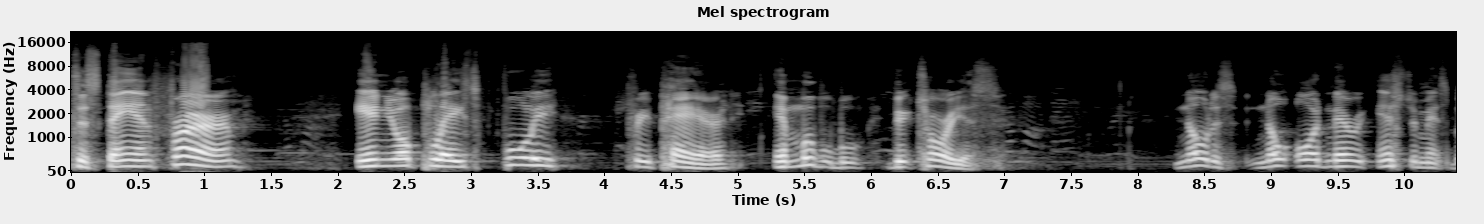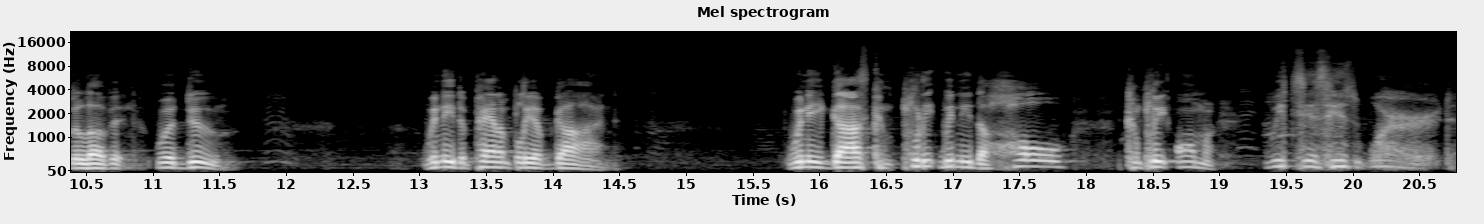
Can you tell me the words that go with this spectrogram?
To stand firm in your place, fully prepared, immovable, victorious. Notice, no ordinary instruments, beloved, will do. We need the panoply of God. We need God's complete, we need the whole complete armor, which is His Word.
